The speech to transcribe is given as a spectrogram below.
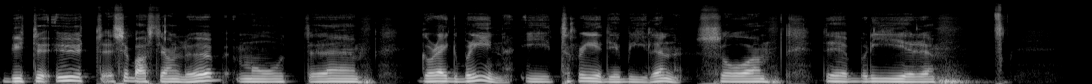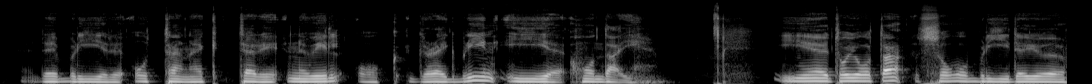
bytte ut Sebastian Löb mot Greg Breen i tredje bilen. Så det blir det blir Otanek Terry Neville och Greg Breen i eh, Hyundai. I eh, Toyota så blir det ju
